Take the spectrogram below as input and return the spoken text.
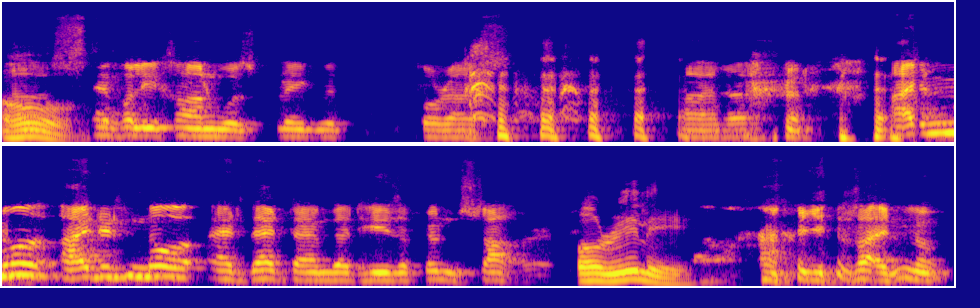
Oh, Saif Ali Khan was playing with for us. uh, I know I didn't know at that time that he's a film star. Oh, really? Uh, yes, I know.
